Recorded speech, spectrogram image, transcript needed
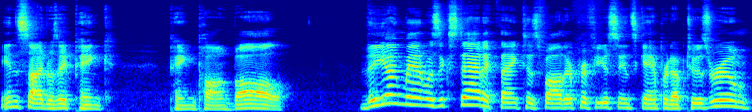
Inside was a pink ping pong ball. The young man was ecstatic, thanked his father profusely, and scampered up to his room.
